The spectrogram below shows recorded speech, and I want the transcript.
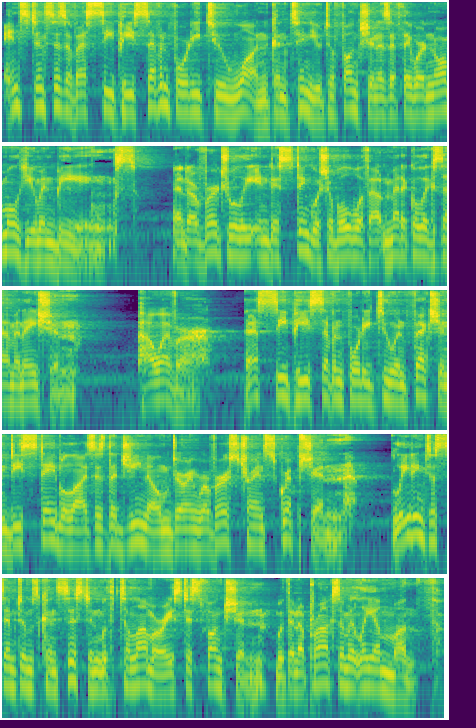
instances of SCP 742 1 continue to function as if they were normal human beings, and are virtually indistinguishable without medical examination. However, SCP 742 infection destabilizes the genome during reverse transcription, leading to symptoms consistent with telomerase dysfunction within approximately a month.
